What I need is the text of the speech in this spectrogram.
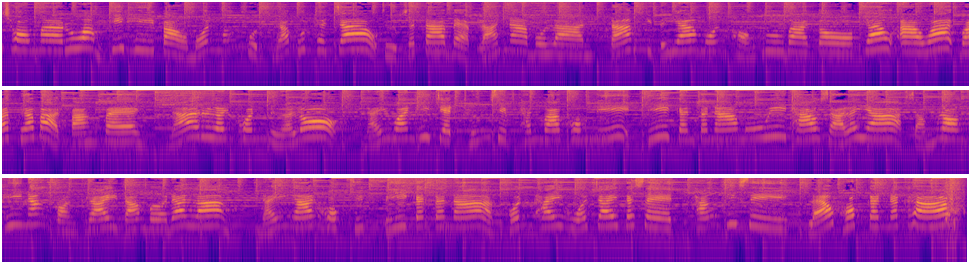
ผู้ชมมาร่วม พิธีเป่ามดมงกุฎพระพุทธเจ้า สืบชะตาแบบล้านนาโบราณ ตามกิตยามนต์ของครูบาโต เจ้าอาวาสวัดพระบาทปางแปงณเรือนคนเหนือโลก ในวันที่ 7 ถึง 10 ธันวาคมนี้ ที่กันตนามูวี่ทาวสารยา สำรองที่นั่งก่อนใครตามเบอร์ด้านล่าง ในงาน 60 ปีกันตนา คนไทยหัวใจเกษตร ครั้งที่ 4 แล้วพบกันนะครับ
